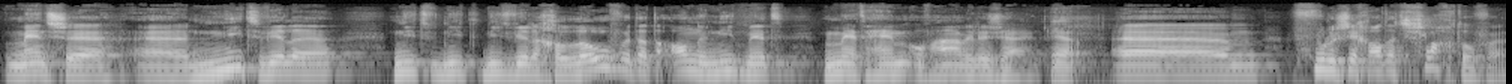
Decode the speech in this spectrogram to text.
mensen eh, niet, willen, niet, niet, niet willen geloven dat de ander niet met, met hem of haar willen zijn. Ja. Ehm, voelen zich altijd slachtoffer.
